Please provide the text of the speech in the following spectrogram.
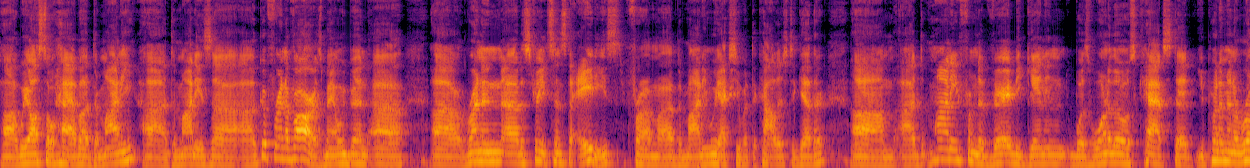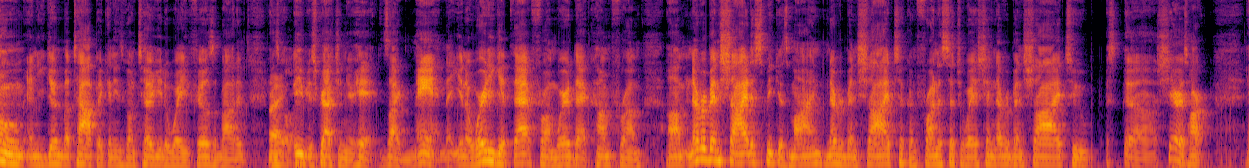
Uh, we also have uh, Damani. Uh, Damani's a, a good friend of ours, man. We've been uh, running uh, the street since the 80s from uh, Damani. We actually went to college together. Um, uh, Damani, from the very beginning, was one of those cats that you put him in a room and you give him a topic and he's going to tell you the way he feels about it. He's Right. going to leave you scratching your head. It's like, man, that, you know, where do you get that from? Where'd that come from? Um, never been shy to speak his mind, never been shy to confront a situation, never been shy to uh, share his heart.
